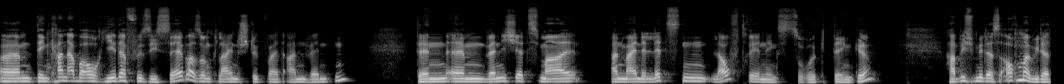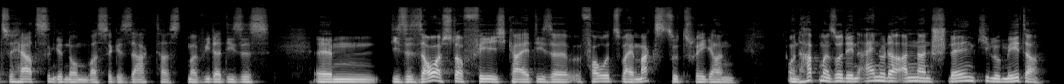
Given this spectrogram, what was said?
ähm, den kann aber auch jeder für sich selber so ein kleines Stück weit anwenden. Denn ähm, wenn ich jetzt mal an meine letzten Lauftrainings zurückdenke, habe ich mir das auch mal wieder zu Herzen genommen, was du gesagt hast. Mal wieder dieses, ähm, diese Sauerstofffähigkeit, diese VO2 Max zu triggern und habe mal so den ein oder anderen schnellen Kilometer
